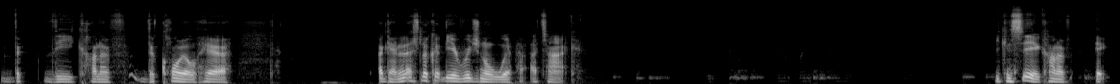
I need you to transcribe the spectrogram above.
the, the kind of the coil here. Again, let's look at the original whip attack. You can see it kind of, it,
